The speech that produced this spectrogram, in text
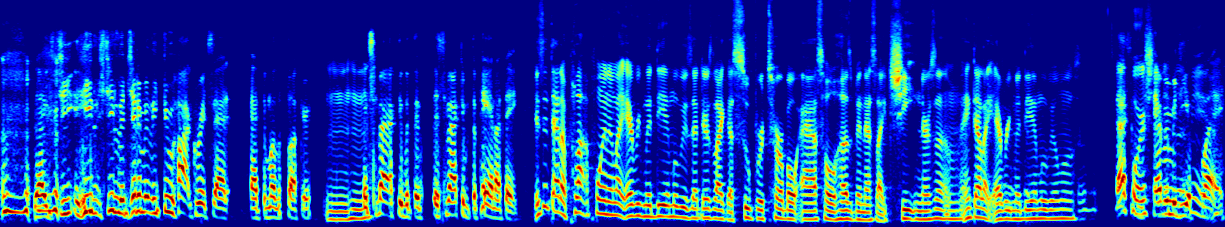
like she, he, she legitimately threw hot grits at at the motherfucker hmm and smacked it with the it smacked it with the pan. I think. Isn't that a plot point in like every Medea movie? Is that there's like a super turbo asshole husband that's like cheating or something? Ain't that like every Medea movie almost? That's Portion every of them, yeah. play.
